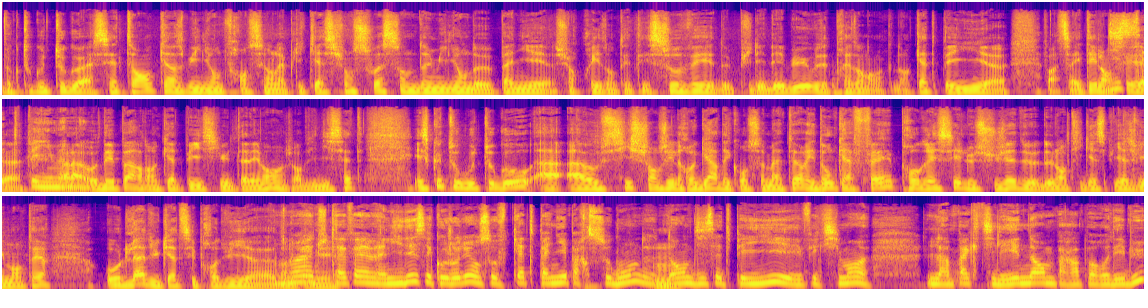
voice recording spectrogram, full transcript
Donc Too Good To Go a 7 ans, 15 millions de Français ont l'application, 62 millions de paniers surprises ont été sauvés depuis les débuts. Vous êtes présent dans, dans 4 pays. Enfin, ça a été lancé pays voilà, au départ dans 4 pays simultanément, aujourd'hui 17. Est-ce que Too Good To Go a, a, aussi changé le regard des consommateurs et donc a fait progresser le sujet de, de l'anti-gaspillage alimentaire au-delà du cas de ces produits dans ouais, les paniers tout à fait. L'idée, c'est qu'aujourd'hui, on sauve 4 paniers par seconde mmh. dans 17 pays et effectivement, l'impact, il est énorme par rapport au début.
